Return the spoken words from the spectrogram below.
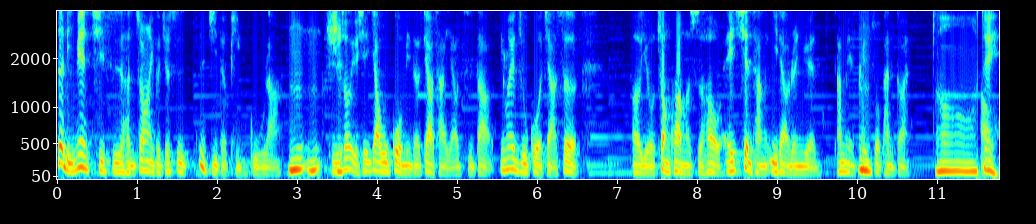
这里面其实很重要一个就是自己的评估啦，嗯嗯，比如说有些药物过敏的调查也要知道，因为如果假设呃有状况的时候，哎，现场医疗人员他们也可以做判断。哦，对，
